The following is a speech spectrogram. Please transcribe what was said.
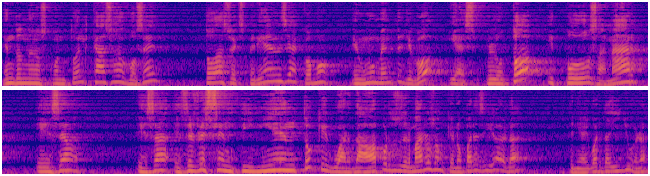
en donde nos contó el caso de José, toda su experiencia, cómo en un momento llegó y explotó y pudo sanar ese resentimiento que guardaba por sus hermanos, aunque no parecía, ¿verdad? Tenía ahí guardadillo, ¿verdad?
